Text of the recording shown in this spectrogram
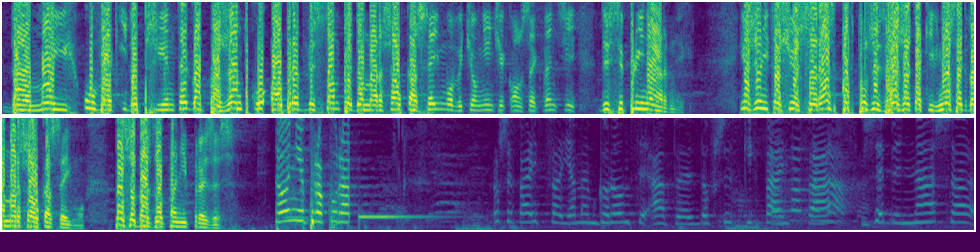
do moich uwag i do przyjętego porządku obrad, wystąpię do marszałka Sejmu o wyciągnięcie konsekwencji dyscyplinarnych. Jeżeli to się jeszcze raz powtórzy, złożę taki wniosek do marszałka Sejmu. Proszę bardzo, pani prezes. To nie prokurator. Proszę Państwa, ja mam gorący apel do wszystkich Państwa, żeby nasza,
